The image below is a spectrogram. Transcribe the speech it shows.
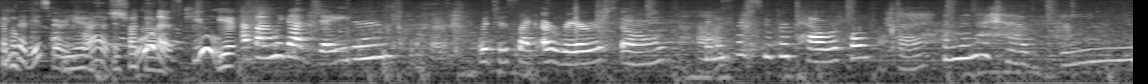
Like a, that is very yeah, fresh. It's like Ooh, a, that's cute. Yeah. I finally got Jaden, okay. which is like a rarer stone. Uh -huh. And it's like super powerful. Okay. And then I have these,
